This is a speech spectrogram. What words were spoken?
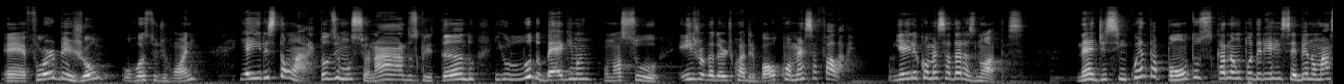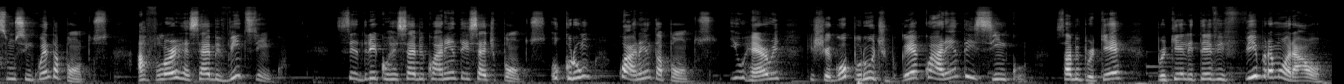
é, Flor beijou o rosto de Rony. E aí eles estão lá, todos emocionados, gritando, e o Ludo Bagman, o nosso ex-jogador de quadribol, começa a falar. E aí ele começa a dar as notas. Né, de 50 pontos, cada um poderia receber no máximo 50 pontos. A Flor recebe 25. Cedrico recebe 47 pontos. O Krum, 40 pontos. E o Harry, que chegou por último, ganha 45. Sabe por quê? Porque ele teve fibra moral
